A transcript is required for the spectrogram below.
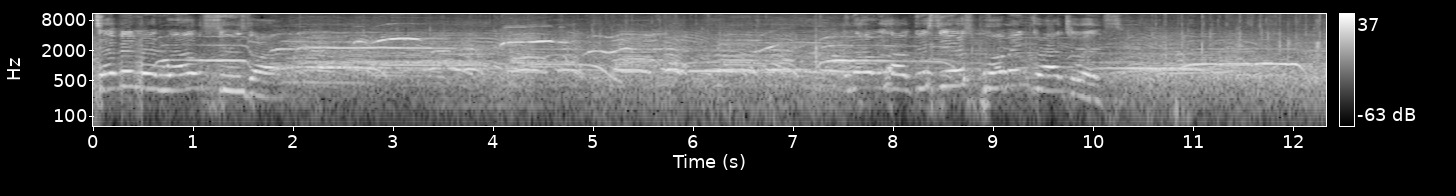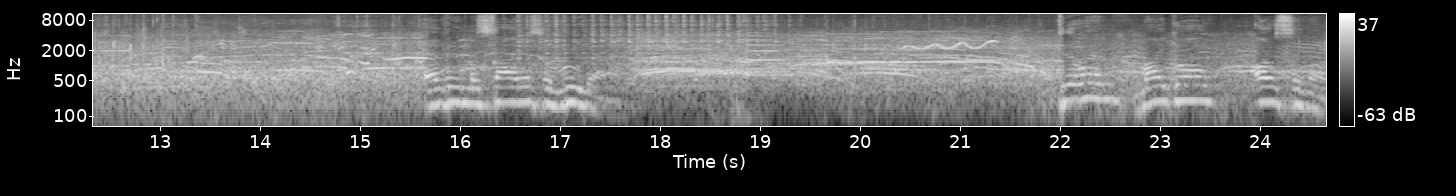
Devin Manuel Souza. And now we have this year's plumbing graduates. Evan Messias Aruda. Dylan Michael Arsenal.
